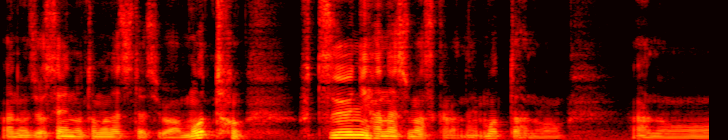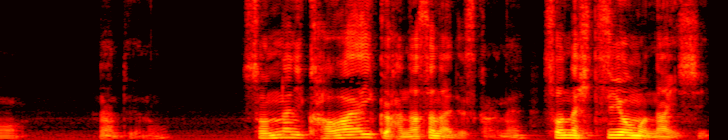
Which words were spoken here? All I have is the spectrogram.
あの女性の友達たちはもっと普通に話しますからねもっとあのあの何て言うの？そんなに可愛く話さないですからねそんな必要もないし。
